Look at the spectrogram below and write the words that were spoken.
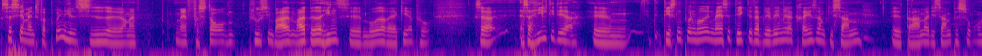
så ser man fra Brynhilds side, øh, og man, man forstår pludselig meget, meget bedre hendes øh, måde at reagere på. Så altså hele de der, øh, det, det er sådan på en måde en masse digte, der bliver ved med at kredse om de samme øh, drama og de samme personer.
